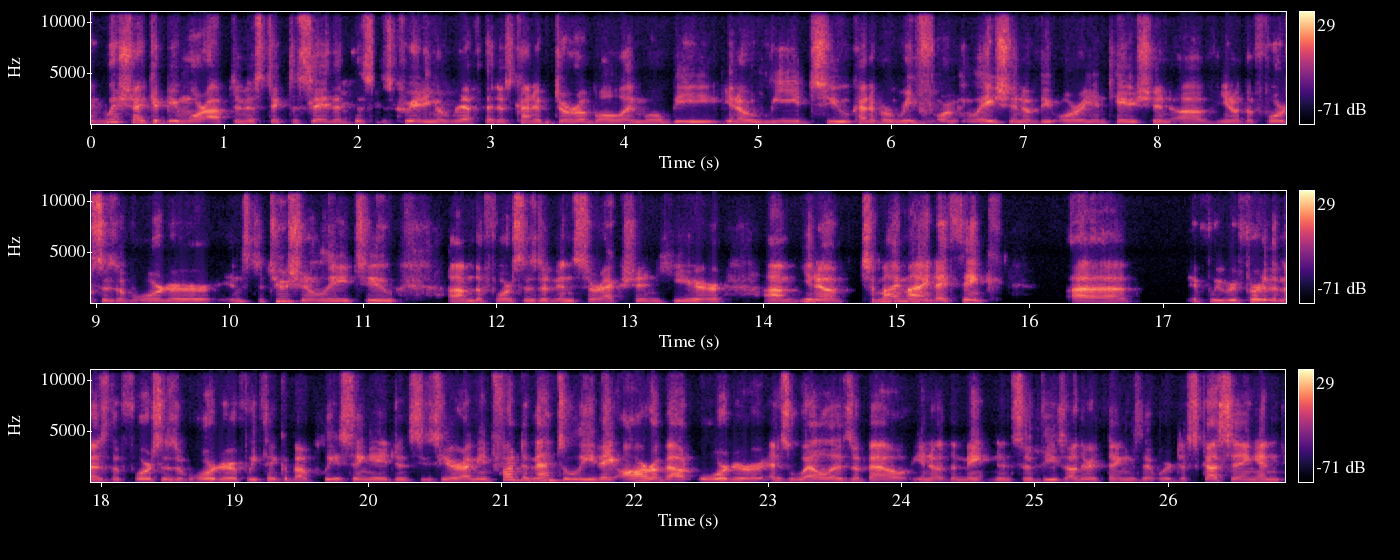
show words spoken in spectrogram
wish I could be more optimistic to say that this is creating a rift that is kind of durable and will be, you know, lead to kind of a mm-hmm. reformulation of the orientation of, you know, the forces of order institutionally to um, the forces of insurrection here. Um, you know, to my mind, I think uh, if we refer to them as the forces of order, if we think about policing agencies here, I mean, fundamentally, they are about order as well as about, you know, the maintenance of these other things that we're discussing. And,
